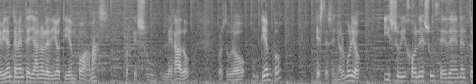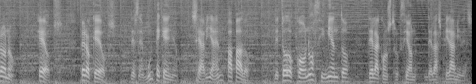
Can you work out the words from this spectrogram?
Evidentemente ya no le dio tiempo a más, porque su legado pues duró un tiempo, este señor murió y su hijo le sucede en el trono, Keops. Pero Keops, desde muy pequeño, se había empapado de todo conocimiento de la construcción de las pirámides.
